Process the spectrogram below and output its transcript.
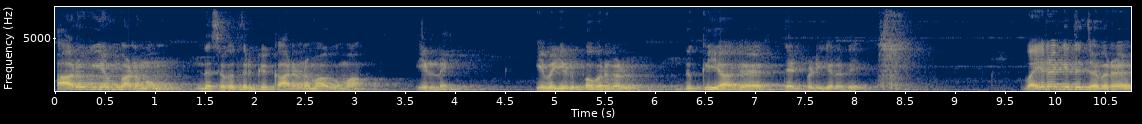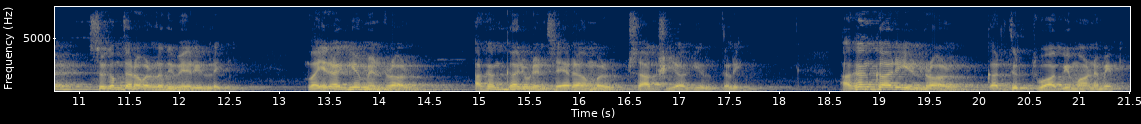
ஆரோக்கியம் பணமும் இந்த சுகத்திற்கு காரணமாகுமா? இல்லை. இவை இருப்பவர்கள் துக்கியாக தென்படுகிறது. வைராக்கியத்தை தவிர சுகம் தர வல்லது வேறில்லை. வைராக்கியம் என்றால் அகங்காரியுடன் சேராமல் சாட்சியாக இருத்தலை. அகங்காரி என்றால் கர்த்திருத்வாபிமானமே.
